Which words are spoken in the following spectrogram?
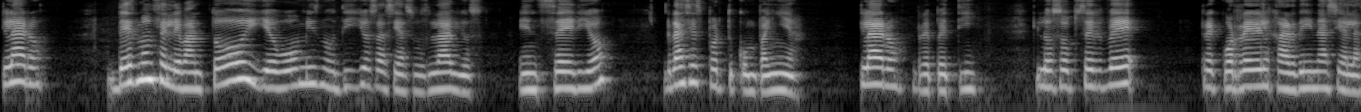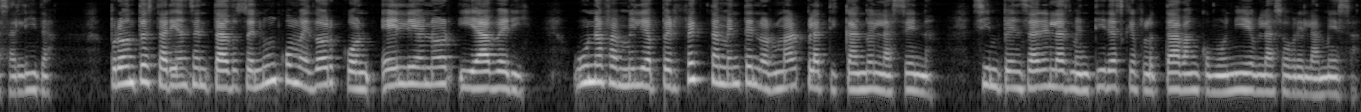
Claro. Desmond se levantó y llevó mis nudillos hacia sus labios. ¿En serio? Gracias por tu compañía. Claro, repetí. Los observé recorrer el jardín hacia la salida. Pronto estarían sentados en un comedor con Eleanor y Avery, una familia perfectamente normal platicando en la cena, sin pensar en las mentiras que flotaban como niebla sobre la mesa.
